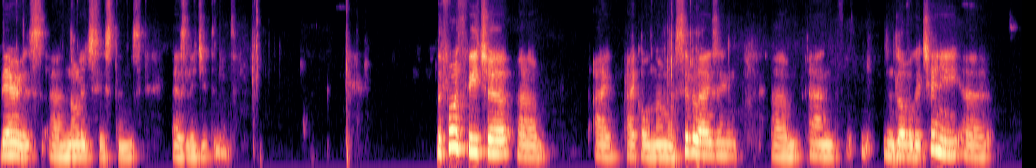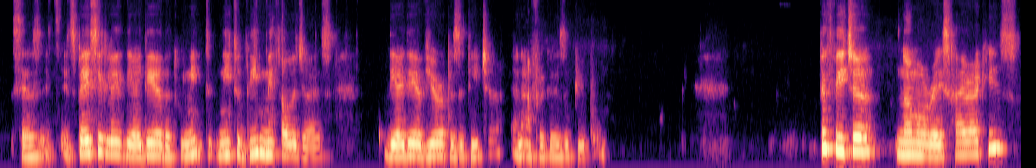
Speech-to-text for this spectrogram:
various uh, knowledge systems as legitimate. The fourth feature um, I, I call no more civilizing, um, and Ndlovu uh, says it's, it's basically the idea that we need to, need to demythologize the idea of Europe as a teacher and Africa as a pupil. Fifth feature, no more race hierarchies.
